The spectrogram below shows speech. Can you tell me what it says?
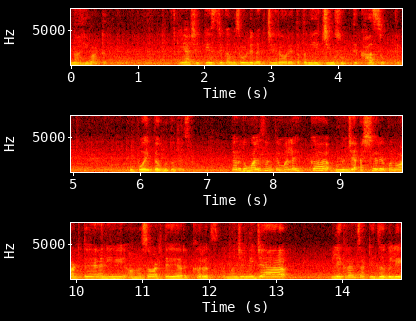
नाही वाटत. हे असे केसरी कमी सोडले ना की चेहऱ्यावर येतात आणि इचिंग सुटते खास सुटते. खूप वैताग होतो त्याचा. तर तुम्हाला सांगते मला इतका म्हणजे आश्चर्य पण वाटतंय आणि असं वाटतंय यार खरंच. म्हणजे मी ज्या लेकरांसाठी जगले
